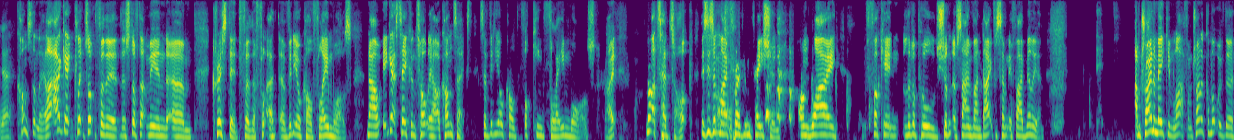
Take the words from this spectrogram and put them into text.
Yeah, constantly. Like I get clipped up for the the stuff that me and um, Chris did for the a, a video called Flame Wars. Now it gets taken totally out of context. It's a video called fucking Flame Wars, right? Not a TED talk. This isn't my presentation on why fucking Liverpool shouldn't have signed Van Dijk for 75 million. I'm trying to make him laugh. I'm trying to come up with the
